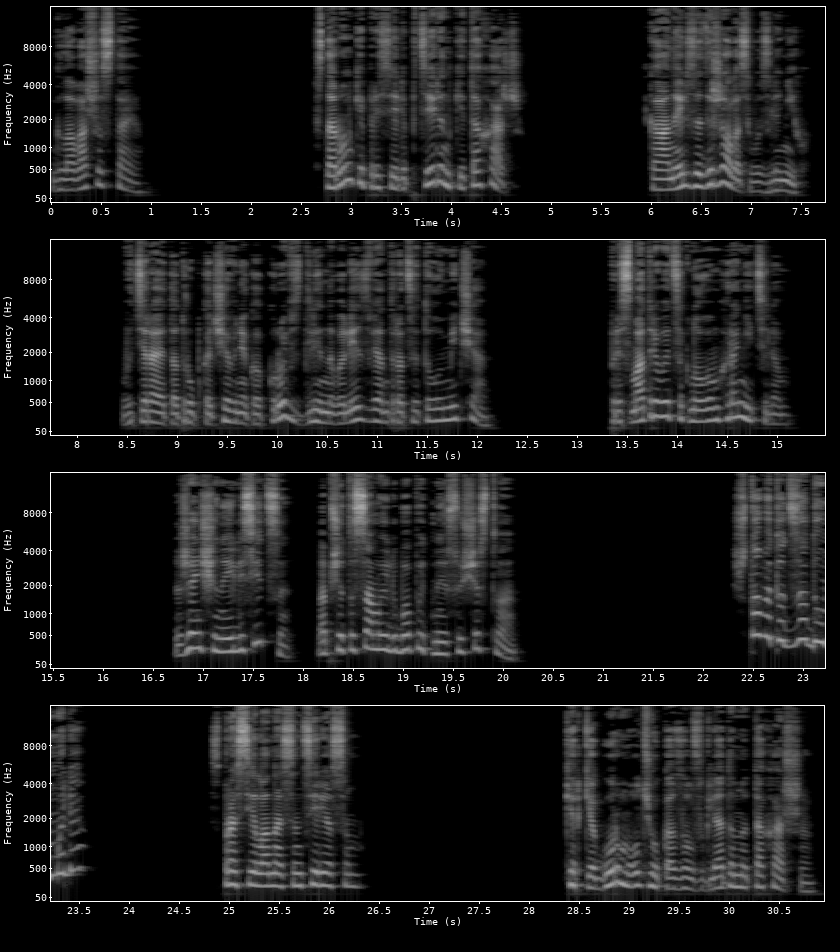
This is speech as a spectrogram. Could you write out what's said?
Глава шестая. В сторонке присели Птеринки и Тахаш. Каанель задержалась возле них, вытирает от рук кочевника кровь с длинного лезвия антрацитового меча. Присматривается к новым хранителям. Женщины и лисицы вообще-то самые любопытные существа. Что вы тут задумали? спросила она с интересом. Киркегор молча указал взглядом на Тахаша.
